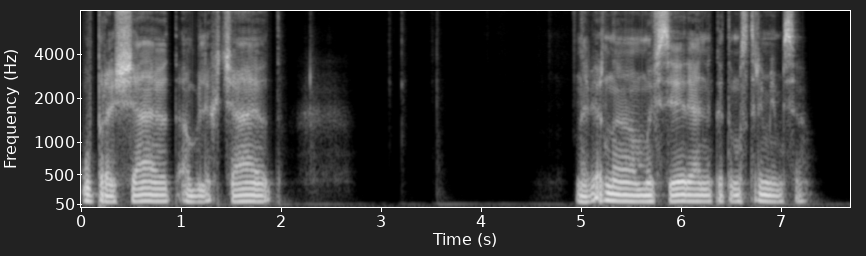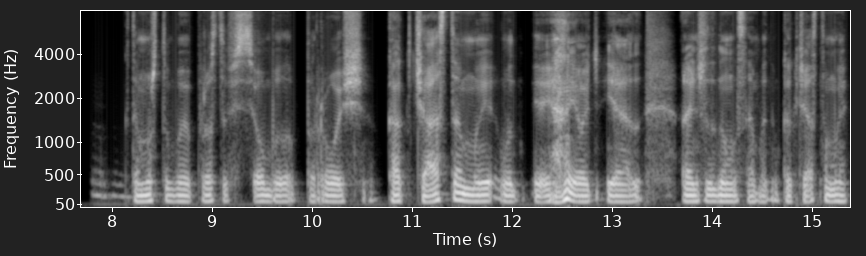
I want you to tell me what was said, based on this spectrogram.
упрощают, облегчают, Наверное, мы все реально к этому стремимся. К тому, чтобы просто все было проще. Как часто мы, вот я, я, я раньше задумался об этом, как часто мы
